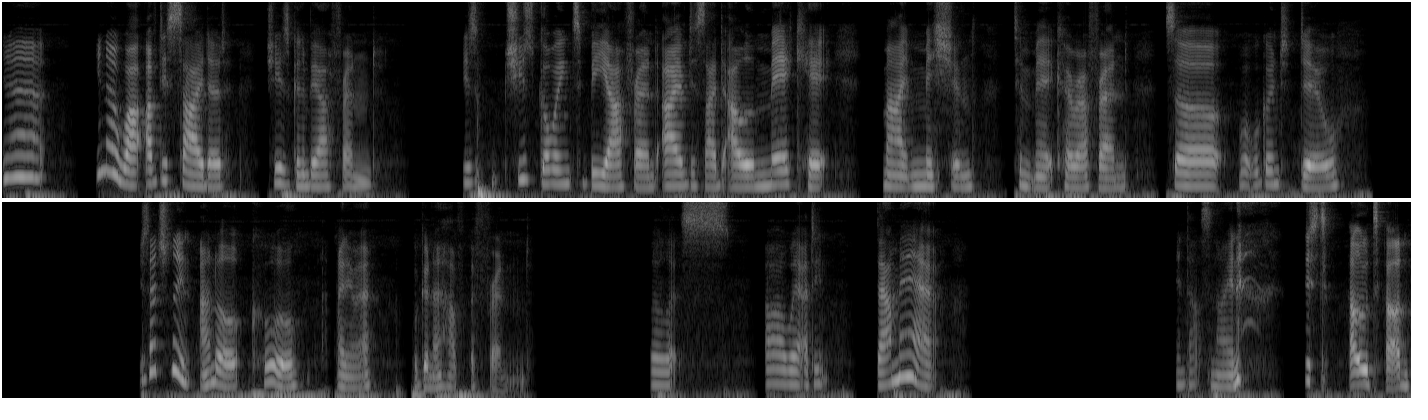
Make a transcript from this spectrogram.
yeah, you know what? I've decided she's gonna be our friend. She's she's going to be our friend. I've decided I will make it my mission to make her our friend. So what we're going to do She's actually an adult. Cool. Anyway, we're gonna have a friend. So let's Oh wait, I didn't damn it. And that's nine. Just hold on.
